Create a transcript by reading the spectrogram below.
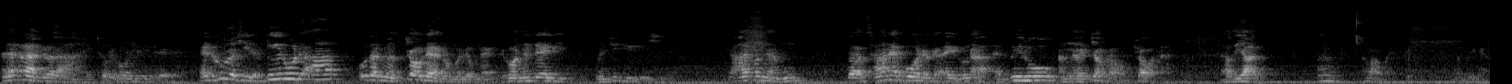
အဲ့အဲ့ဒါပြောတာထုတ်ကုန်လေးလေအဲ့တခုတော့ရှိတယ်တွေးလို့တအားဥဒ္ဒမြောကြောက်တဲ့တော့မလုပ်နဲ့ဒီကောင်နည်းနည်းလေးမကြည့်ကြည့်လေးရှိတယ်ဒါအားမငံဘူးတော့စားနေပို့တဲ့အဲ့ခုနတွေးလို့အငံကြောက်တော့ဖြောက်တာဒါသိရတယ်อืมဟုတ်ပါပဲသိတယ်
